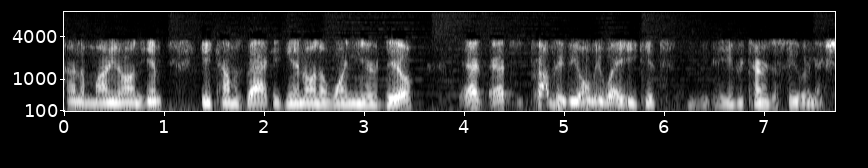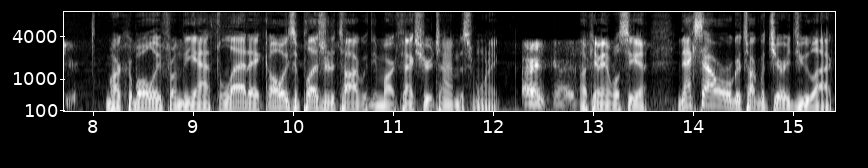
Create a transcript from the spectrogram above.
ton of money on him. He comes back again on a one-year deal. That, that's probably the only way he gets he returns a Steeler next year. Mark Kaboly from The Athletic. Always a pleasure to talk with you, Mark. Thanks for your time this morning. All right, guys. Okay, man, we'll see you. Next hour, we're going to talk with Gerry Dulac,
